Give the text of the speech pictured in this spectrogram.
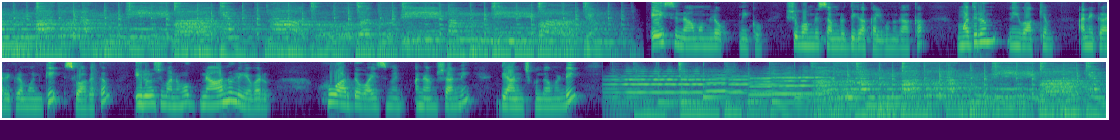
మధురం ఏసు నామంలో మీకు శుభములు సమృద్ధిగా కలుగునుగాక. మధురం నీ వాక్యం అనే కార్యక్రమానికి స్వాగతం. ఈరోజు మనము జ్ఞానులు ఎవరు? Who are the wise men అనే అంశాన్ని ధ్యానించుకుందామండి. మధురం మధురం నీ వాక్యం.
